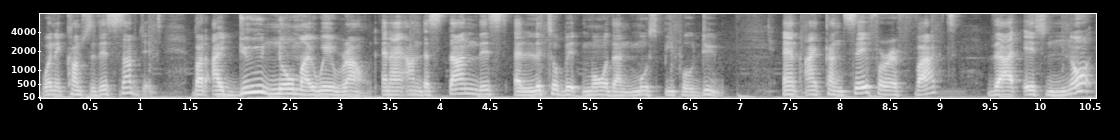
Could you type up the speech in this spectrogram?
when it comes to this subject, but I do know my way around and I understand this a little bit more than most people do. And I can say for a fact that it's not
